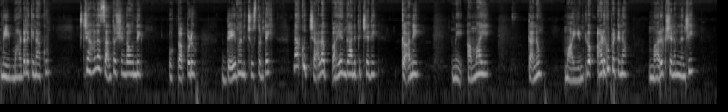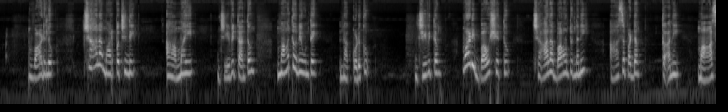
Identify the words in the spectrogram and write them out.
మీ మాటలకి నాకు చాలా సంతోషంగా ఉంది. ఒకప్పుడు దేవాన్ని చూస్తుంటే నాకు చాలా భయంగా అనిపించేది. కానీ మీ అమ్మాయి తను మా ఇంట్లో అడుగుపెట్టిన మరుక్షణం నుంచి వాడిలో చాలా మార్పు వచ్చింది ఆ అమ్మాయి జీవితాంతం మాతోనే ఉంటే నా కొడుకు జీవితం వాడి భవిష్యత్తు చాలా బాగుంటుందని ఆశపడ్డాం. కానీ మా ఆశ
